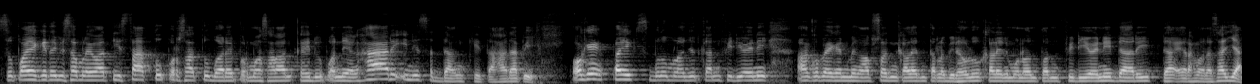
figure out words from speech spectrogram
supaya kita bisa melewati satu persatu badai permasalahan kehidupan yang hari ini sedang kita hadapi. Oke, baik sebelum melanjutkan video ini aku pengen mengabsen kalian terlebih dahulu kalian menonton video ini dari daerah mana saja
